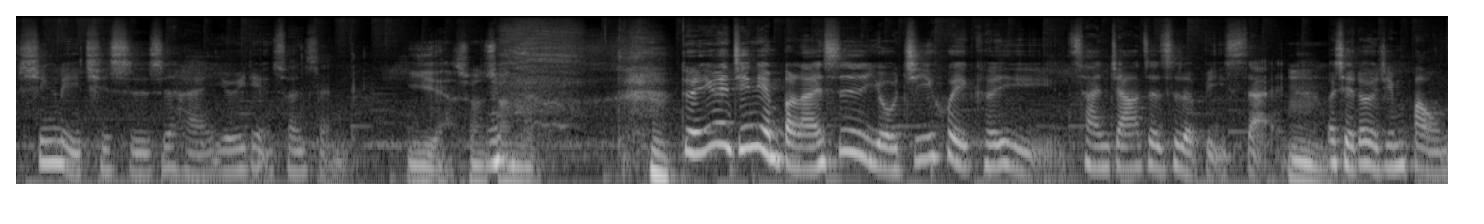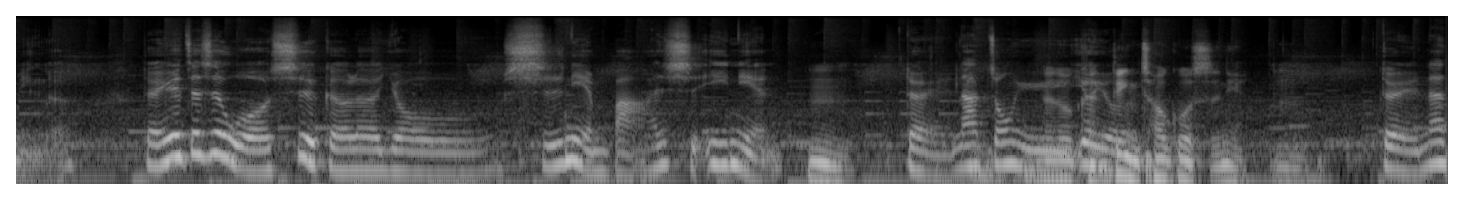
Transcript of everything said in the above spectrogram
心里其实是还有一点酸酸的。也、酸酸的。对，因为今年本来是有机会可以参加这次的比赛，嗯而且都已经报名了。对，因为这是我事隔了有十年吧，还是十一年？嗯，对，那终于又有定超过十年。嗯，对，那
